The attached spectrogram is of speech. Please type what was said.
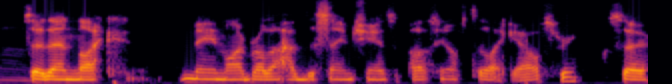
Mm. So then, like me and my brother had the same chance of passing off to like our offspring. So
